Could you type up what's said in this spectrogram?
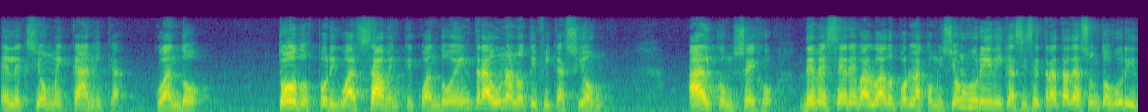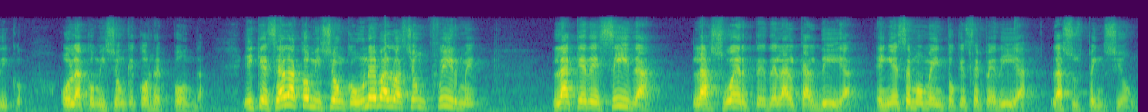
elección mecánica cuando todos por igual saben que cuando entra una notificación al Consejo debe ser evaluado por la comisión jurídica si se trata de asuntos jurídicos o la comisión que corresponda. Y que sea la comisión con una evaluación firme la que decida la suerte de la alcaldía en ese momento que se pedía la suspensión.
